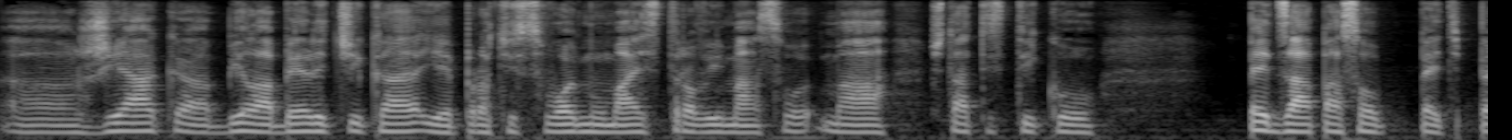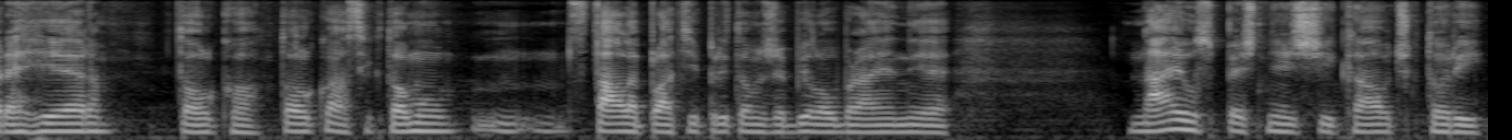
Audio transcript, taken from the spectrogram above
uh, žiak Billa Beličika je proti svojmu majstrovi, má, svoj, má štatistiku 5 zápasov, 5 prehier, toľko, toľko asi k tomu. Stále platí pri tom, že Bill O'Brien je najúspešnejší couch, ktorý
